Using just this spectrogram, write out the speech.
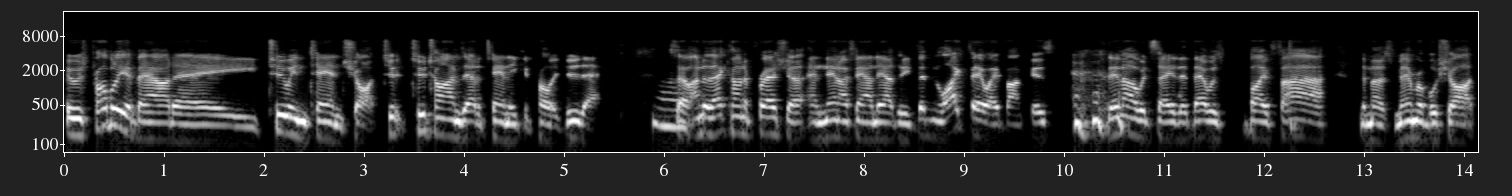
it was probably about a two in 10 shot. Two, two times out of 10, he could probably do that. So under that kind of pressure, and then I found out that he didn't like fairway bunkers. then I would say that that was by far the most memorable shot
